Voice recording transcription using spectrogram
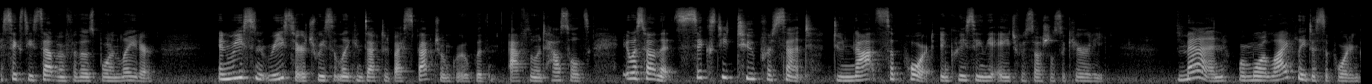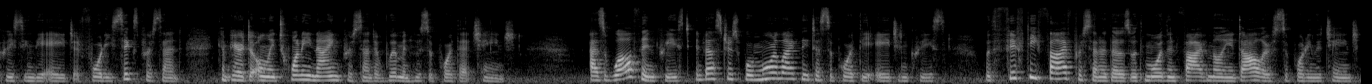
67 for those born later. In recent research recently conducted by Spectrem Group with affluent households, it was found that 62% do not support increasing the age for Social Security. Men were more likely to support increasing the age at 46% compared to only 29% of women who support that change. As wealth increased, investors were more likely to support the age increase, with 55% of those with more than $5 million supporting the change,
